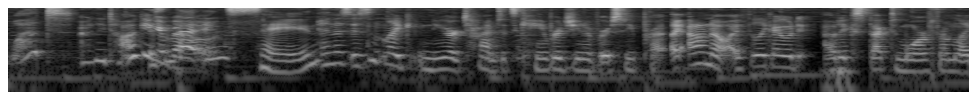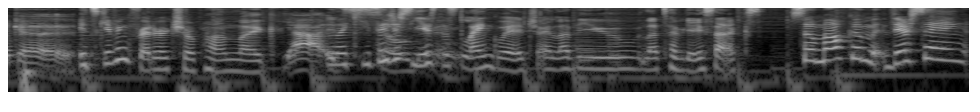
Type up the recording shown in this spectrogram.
What, are they talking Isn't about? that insane? and this isn't like New York Times, it's Cambridge University Press. Like I don't know, I feel like I would I would expect more from like a It's giving Frederick Chopin like Yeah, it's like they just so use this language. I love you. Let's have gay sex. So Malcolm, they're saying,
